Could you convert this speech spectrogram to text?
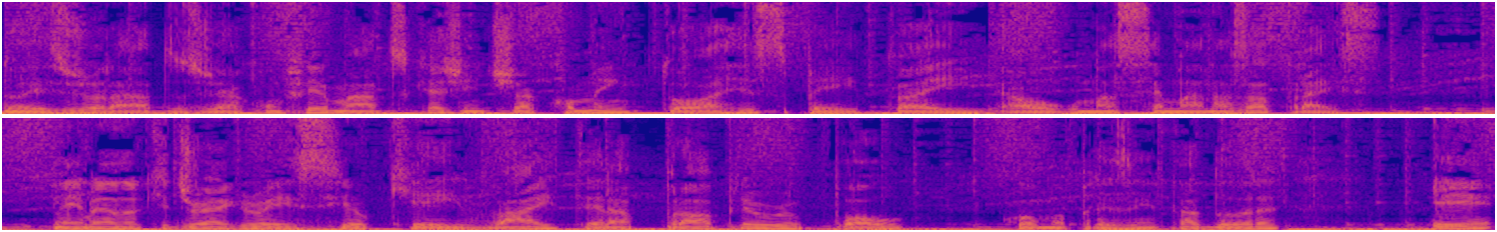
dois jurados já confirmados que a gente já comentou a respeito aí há algumas semanas atrás. Lembrando que Drag Race UK vai ter a própria RuPaul como apresentadora e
